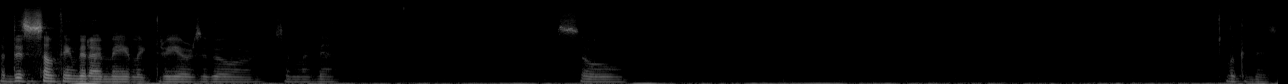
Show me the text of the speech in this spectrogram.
But this is something that I made like three years ago or something like that. So look at this.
